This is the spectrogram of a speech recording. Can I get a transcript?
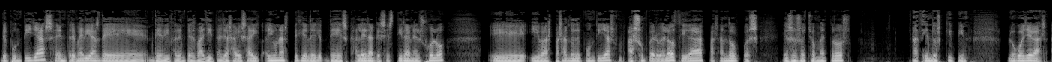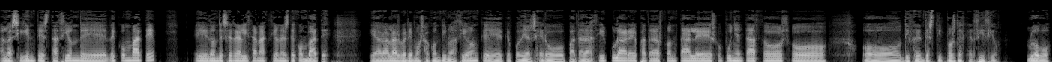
de puntillas entre medias de, de, diferentes vallitas. Ya sabéis, hay, hay una especie de, de, escalera que se estira en el suelo y vas pasando de puntillas a super velocidad, pasando pues esos 8 metros haciendo skipping. Luego llegas a la siguiente estación de, combate, eh, donde se realizan acciones de combate, que ahora las veremos a continuación, que, podían ser o patadas circulares, patadas frontales, o puñetazos, o, diferentes tipos de ejercicio. Luego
